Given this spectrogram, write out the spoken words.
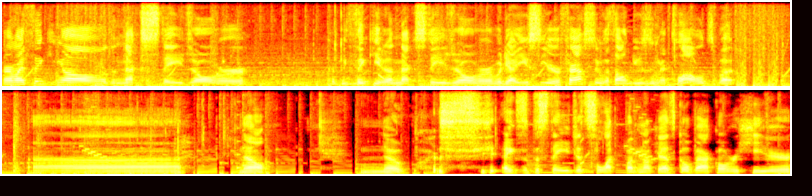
Or am I thinking of the next stage over? Be thinking of the next stage over. But yeah, you see you're faster without using the clouds, but... Uh... No. No. Exit the stage at select button. Okay, let's go back over here.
